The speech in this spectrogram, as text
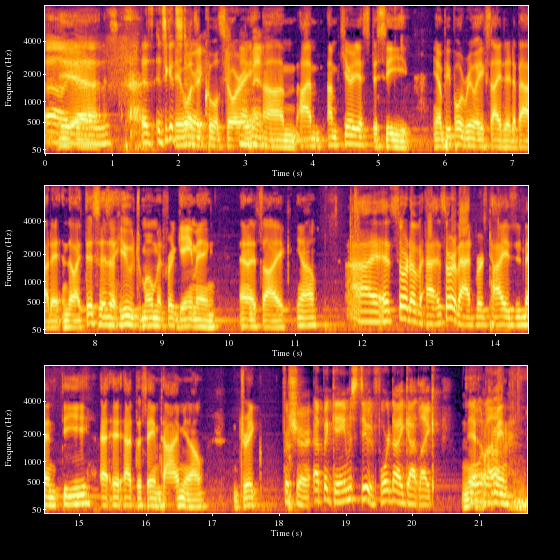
Oh, yeah, Yeah. It's, it's- a good it story. was a cool story. Oh, um, I'm I'm curious to see. You know, people are really excited about it, and they're like, "This is a huge moment for gaming." And it's like, you know, uh, it's sort of uh, it's sort of advertisement-y at, at the same time. You know, Drake for sure. Epic Games, dude. Fortnite got like Yeah, blown I up, mean,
